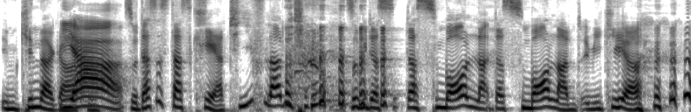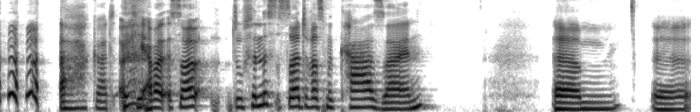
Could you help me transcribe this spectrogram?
im Kindergarten. Ja. So, das ist das Kreativland, so wie das, das, Small, das Smallland im Ikea. Ach oh Gott, okay, aber es soll, du findest, es sollte was mit K sein? Ähm, äh,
